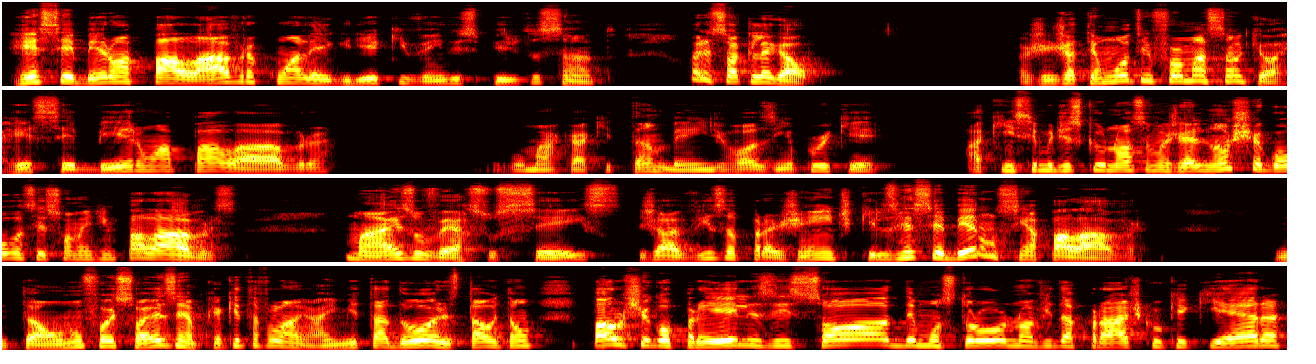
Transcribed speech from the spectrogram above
receberam a palavra com alegria que vem do Espírito Santo. Olha só que legal. A gente já tem uma outra informação aqui, ó. Receberam a palavra. Vou marcar aqui também de rosinha, por quê? Aqui em cima diz que o nosso evangelho não chegou a vocês somente em palavras, mas o verso 6 já avisa para gente que eles receberam sim a palavra. Então não foi só exemplo, porque aqui está falando ah, imitadores e tal. Então Paulo chegou para eles e só demonstrou na vida prática o que, que era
